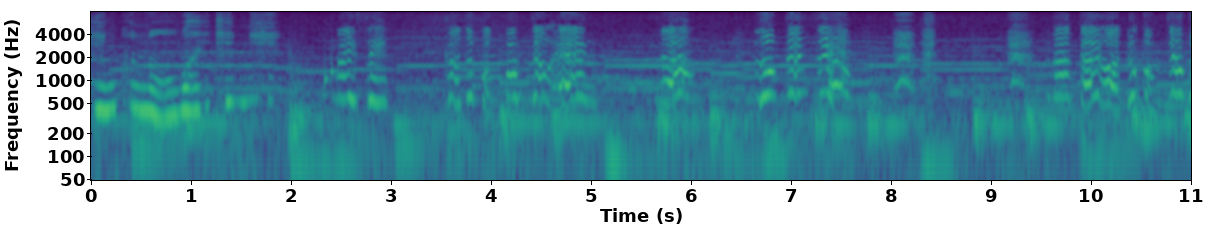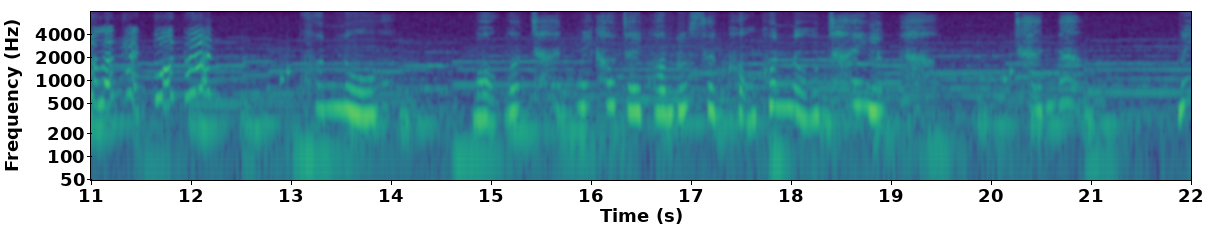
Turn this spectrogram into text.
ทิ้งคุณหนูไว้ที่นี่ ไม่สิ ข้าจะปกป้องเจ้าเอง นะลุกขึ้นสิร่างกายอ่อนนุของเจ้ากำลังแข็งตัวขึ้น คุณหนู บอกว่าฉันไม่เข้าใจความรู้สึกของคุณหนูใช่หรือเปล่า ฉันน่ะไม่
